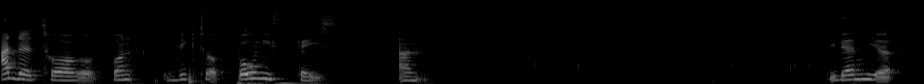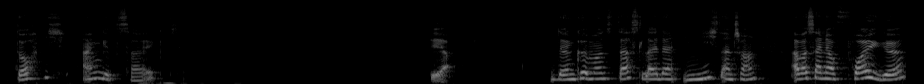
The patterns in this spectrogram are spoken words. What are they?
Alle Tore von Victor Boniface an. Die werden hier doch nicht angezeigt. Ja. Dann können wir uns das leider nicht anschauen. Aber seine Erfolge,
